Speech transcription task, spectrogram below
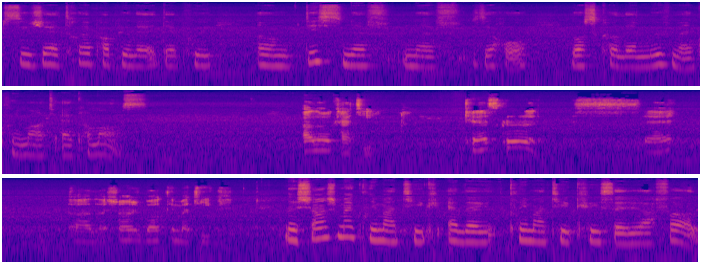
sujet très populaire depuis um, 1990, lorsque le mouvement climatique commence. Alors, Cathy, qu'est-ce que c'est euh, le changement climatique? Le changement climatique est le climatique qui se raffole.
